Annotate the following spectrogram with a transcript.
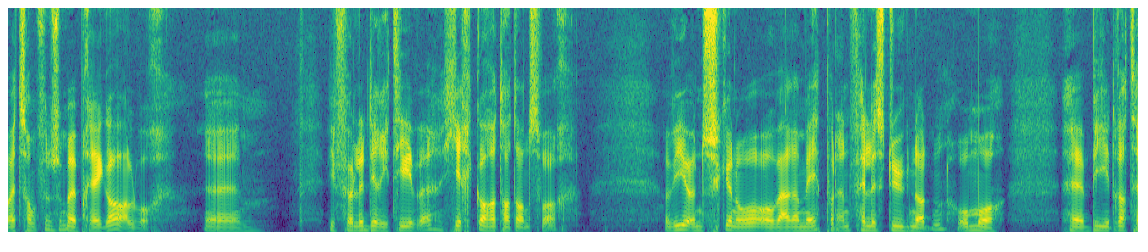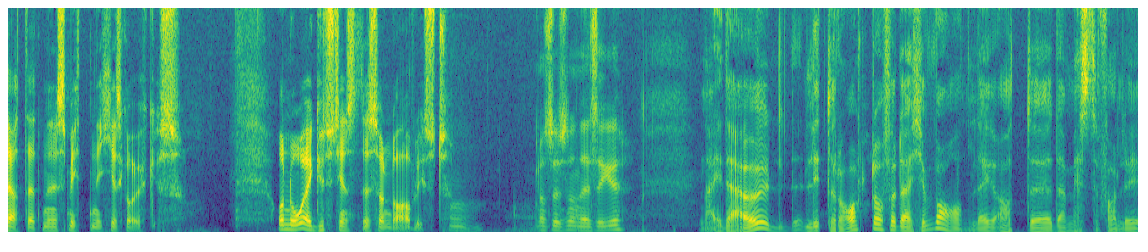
Og et samfunn som er prega av alvor. Eh, vi følger direktivet. Kirka har tatt ansvar. Og Vi ønsker nå å være med på den felles dugnaden om å eh, bidra til at denne smitten ikke skal økes. Og nå er gudstjeneste søndag avlyst. Mm. Hva syns du om det, Sigurd? Nei, det er jo litt rart, da, for det er ikke vanlig at uh, det er mestefall i,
